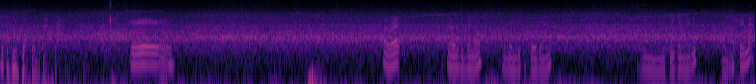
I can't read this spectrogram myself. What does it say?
Look at these guys in the background. Eh. Alright. That was a demo. We're gonna get the full game. Mm, this weekend maybe. And I'll stream that.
